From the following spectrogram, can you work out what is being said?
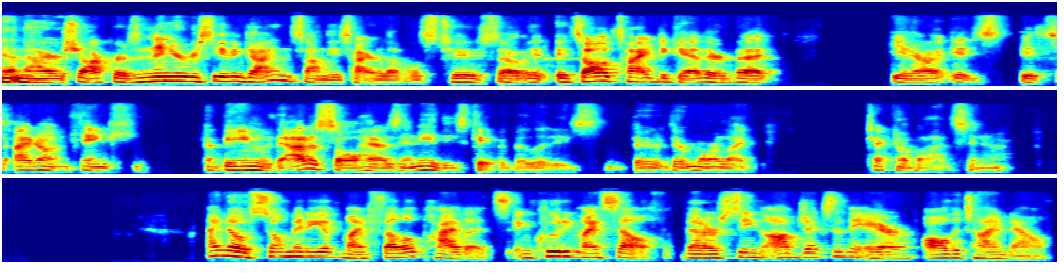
and the higher chakras. And then you're receiving guidance on these higher levels too. So it, it's all tied together, but you know, it's it's I don't think a being without a soul has any of these capabilities. They're they're more like technobots, you know. I know so many of my fellow pilots, including myself, that are seeing objects in the air all the time now.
